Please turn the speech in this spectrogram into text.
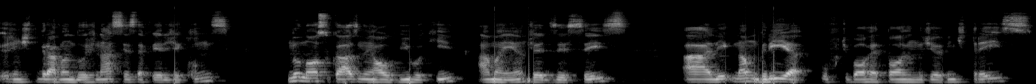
a gente gravando hoje na sexta-feira, dia 15. No nosso caso, né, ao vivo aqui, amanhã, dia 16. A, na Hungria, o futebol retorna no dia 23.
